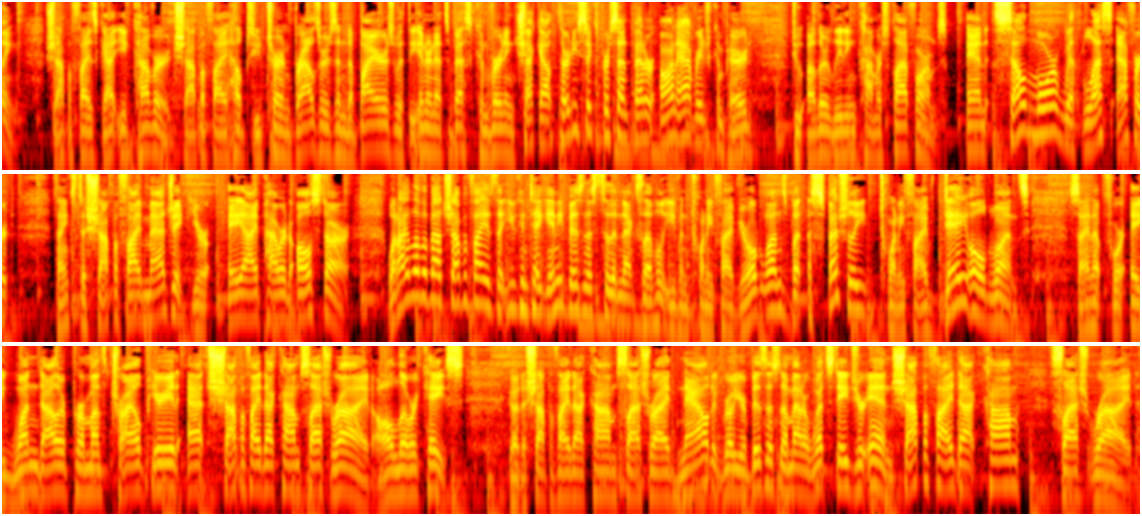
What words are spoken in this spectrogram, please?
selling. Shopify's got you covered. Shopify helps you turn browsers into buyers with the internet's best converting checkout, 36% better on average compared to other leading commerce platforms. And sell more with less effort thanks to Shopify Magic, your AI powered all star. What I love about Shopify is that you can take any business to the next level, even 25 year old ones, but especially 25 day old ones. Sign up for a $1 per month trial period at shopify.com slash ride, all lowercase. Go to shopify.com slash ride now to grow your business no matter what stage you're in. Shopify.com slash ride.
